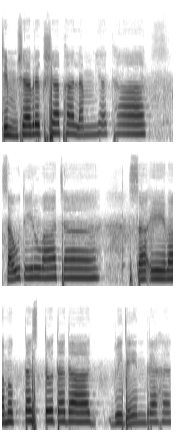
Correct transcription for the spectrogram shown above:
शिंशवृक्षफलं यथा सौतिरुवाच। स एव मुक्तस्तु तदा द्विजेन्द्रः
